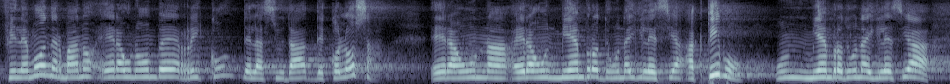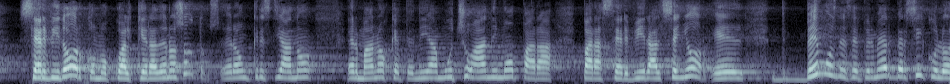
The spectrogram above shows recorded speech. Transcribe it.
Filemón, hermano, era un hombre rico de la ciudad de Colosa. Era, una, era un miembro de una iglesia activo, un miembro de una iglesia servidor como cualquiera de nosotros. Era un cristiano, hermano, que tenía mucho ánimo para, para servir al Señor. Vemos desde el primer versículo,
